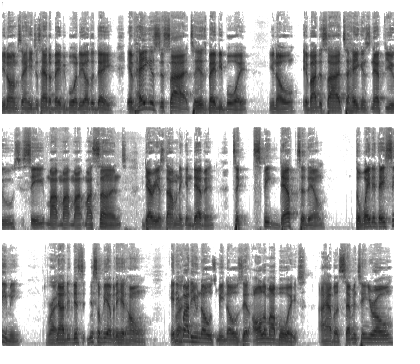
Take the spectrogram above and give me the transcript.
you know what I'm saying? He just had a baby boy the other day. If Hagens decide to his baby boy, you know, if I decide to Hagen's nephews, see my my my my sons, Darius, Dominic, and Devin, to speak death to them the way that they see me, right. now this this will be able to hit home. Anybody who knows me knows that all of my boys, I have a 17 year old,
